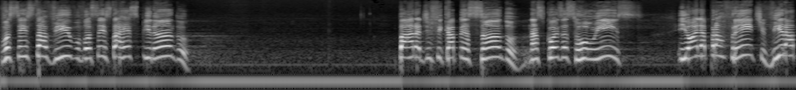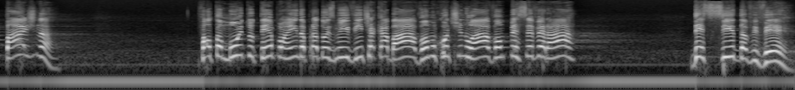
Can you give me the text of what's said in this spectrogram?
Você está vivo, você está respirando. Para de ficar pensando nas coisas ruins e olha para frente, vira a página. Falta muito tempo ainda para 2020 acabar. Vamos continuar, vamos perseverar. Decida viver.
